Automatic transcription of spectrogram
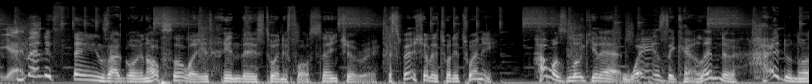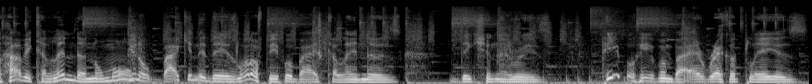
Yes. Many things are going obsolete in this 24th century, especially 2020. I was looking at where is the calendar? I do not have a calendar no more. You know, back in the days, a lot of people buy calendars, dictionaries. People even buy record players,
